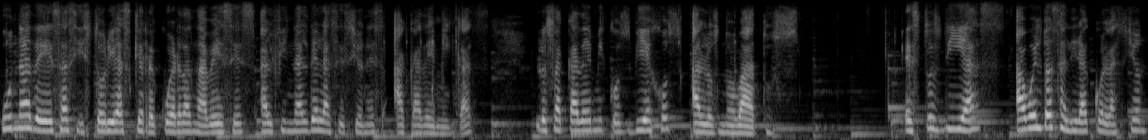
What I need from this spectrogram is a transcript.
una de esas historias que recuerdan a veces al final de las sesiones académicas, los académicos viejos a los novatos estos días ha vuelto a salir a colación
